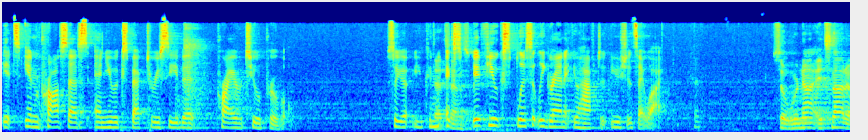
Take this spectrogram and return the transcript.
it's in process and you expect to receive it prior to approval. So you you can, ex- if you explicitly grant it, you have to, you should say why. So we're not, it's not a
